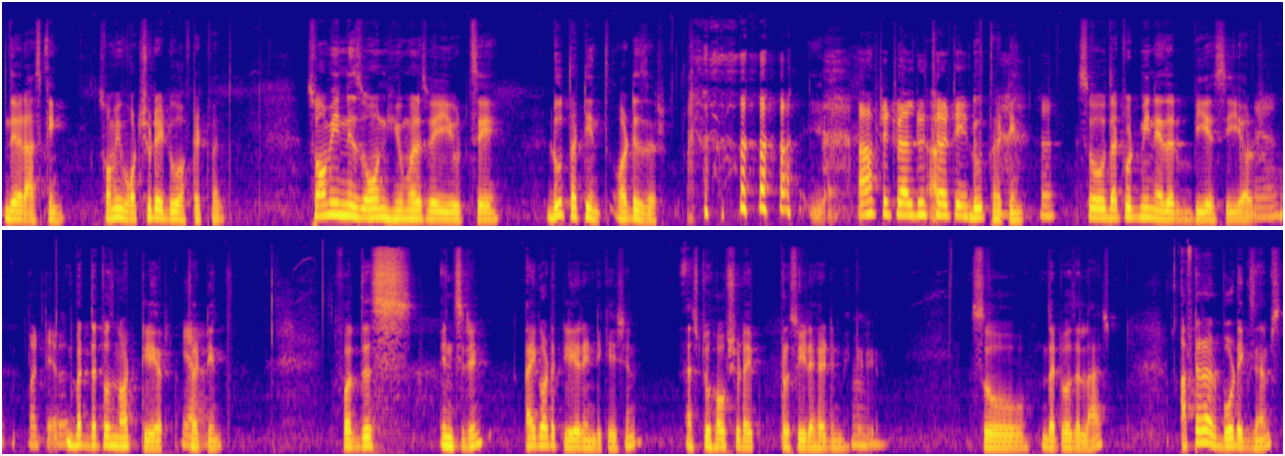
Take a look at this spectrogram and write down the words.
they were asking swami what should i do after 12th swami in his own humorous way he would say do 13th what is there yeah After 12 to Uh, 13. do 13th so that would mean either bsc or yeah, whatever. but that was not clear Yeah. 13th for this incident i got a clear indication as to how should i proceed ahead in my Hmm. career so that was the last after our board exams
